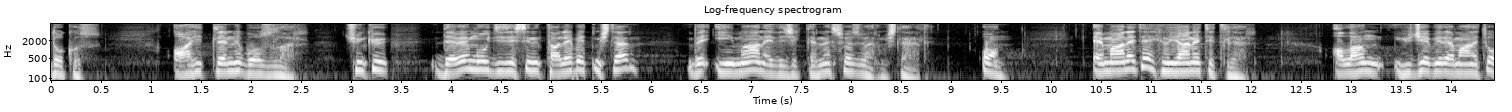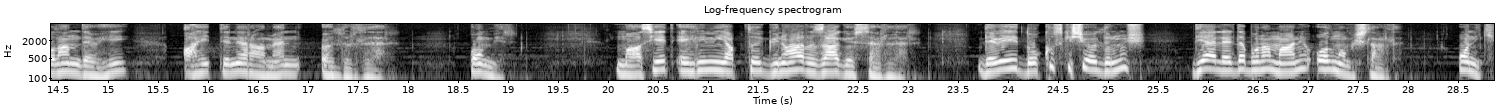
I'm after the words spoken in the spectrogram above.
9. Ahitlerini bozdular. Çünkü deve mucizesini talep etmişler ve iman edeceklerine söz vermişlerdi. 10. Emanete hıyanet ettiler. Allah'ın yüce bir emaneti olan deveyi ahitlerine rağmen öldürdüler. 11. Masiyet ehlinin yaptığı günaha rıza gösterdiler. Deveyi 9 kişi öldürmüş, diğerleri de buna mani olmamışlardı. 12.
